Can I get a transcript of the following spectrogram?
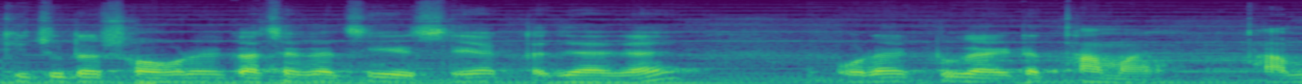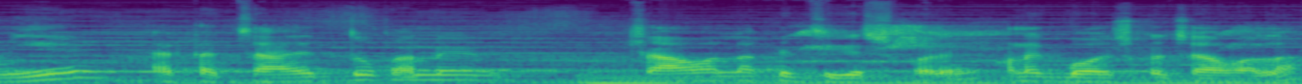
কিছুটা শহরের কাছাকাছি এসে একটা জায়গায়, ওরা একটু গাড়িটা থামায়। থামিয়ে একটা চায়ের দোকানের চাওয়ালাকে জিজ্ঞেস করে, অনেক বয়স্ক চাওয়ালা,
